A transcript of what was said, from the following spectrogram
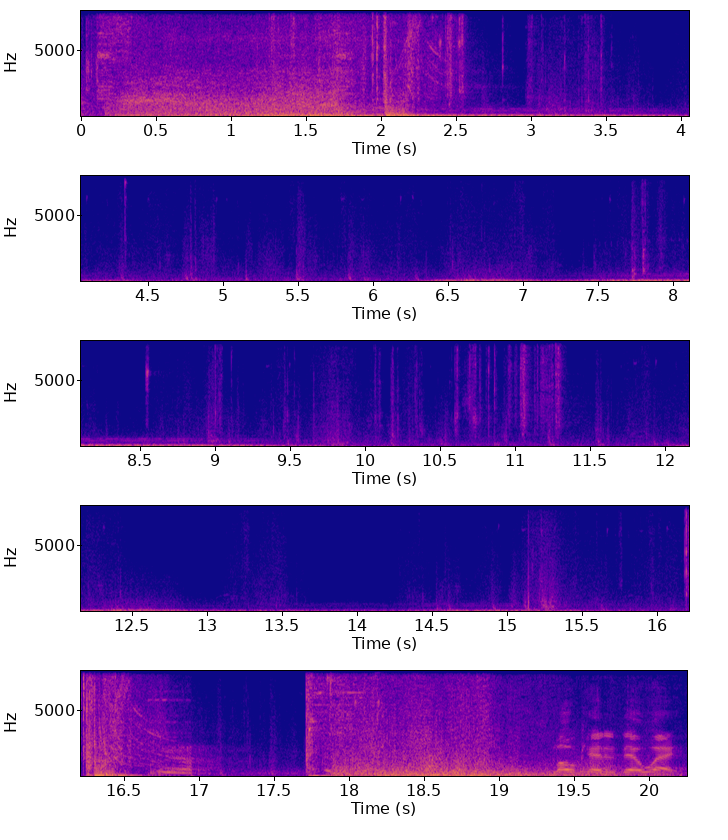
Smoke headed their way.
